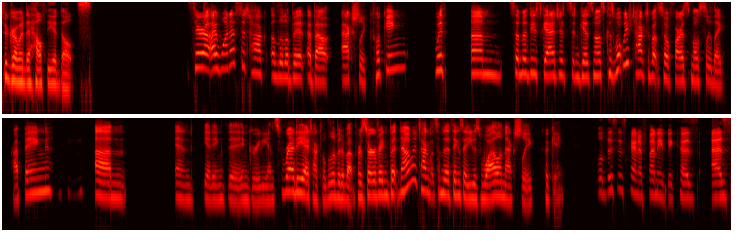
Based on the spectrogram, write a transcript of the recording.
to grow into healthy adults. Sarah, I want us to talk a little bit about actually cooking with um, some of these gadgets and gizmos because what we've talked about so far is mostly like prepping mm-hmm. um, and getting the ingredients ready. I talked a little bit about preserving, but now I'm going to talk about some of the things I use while I'm actually cooking. Well, this is kind of funny because as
